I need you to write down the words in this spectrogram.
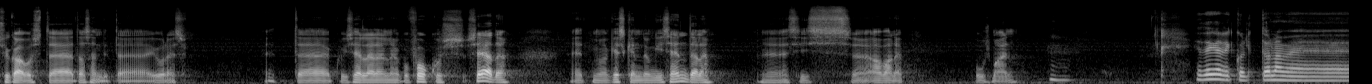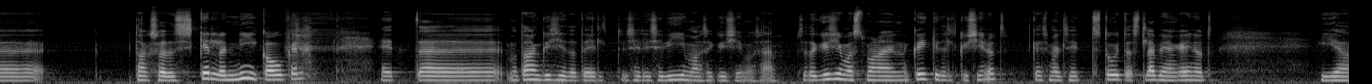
sügavuste, tasandite juures et äh, kui sellele nagu fookus seada, et ma keskendungi iseendale, äh, siis äh, avaneb uus maailm mm. -hmm. ja tegelikult oleme, tahaks öelda siis, kell on nii kaugel, et äh, ma tahan küsida teilt sellise viimase küsimuse. seda küsimust ma olen kõikidelt küsinud, kes meil siit stuudiost läbi on käinud. ja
